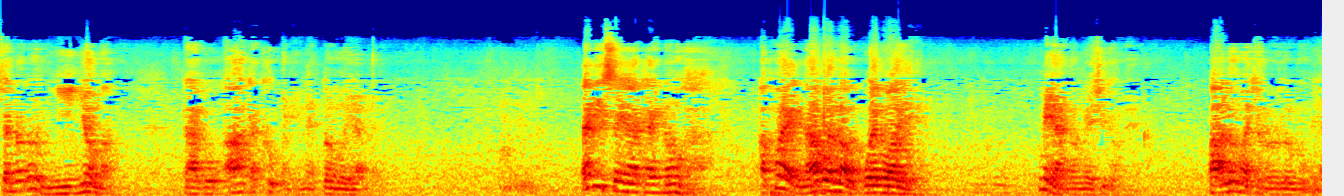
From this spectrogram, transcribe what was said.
ကျွန်တော်တို့ညီညွတ်မှဒါကိုအားတစ်ခုအနေနဲ့သုံးလို့ရတယ် အဲ့ဒီဆရာခိုင်နှုံးဟာအဖွဲ့၅ဘွဲ့လောက်ကွဲသွားရင်နှစ်ရာနှုံးနဲ့ရှိတော့တယ်။ဘာအလုံးမှကျွန်တော်တို့လုပ်လို့မရ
